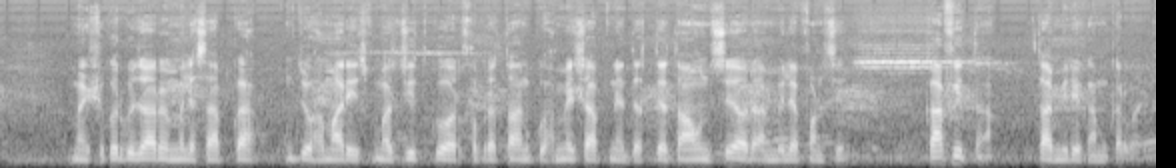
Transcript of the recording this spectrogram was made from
मैं शुक्रगुजार हूँ एम एल साहब का, जो हमारी इस मस्जिद को और ख़बरस्तान को हमेशा अपने दस्ते ताउन से और एम एल फ़ंड से काफ़ी तामीर काम करवाए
